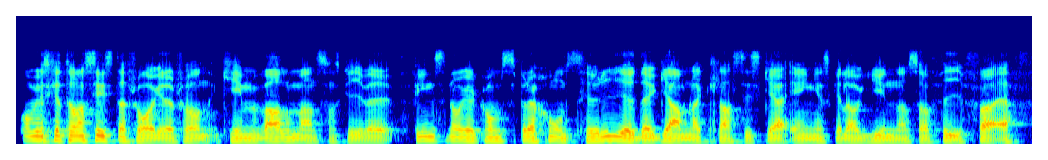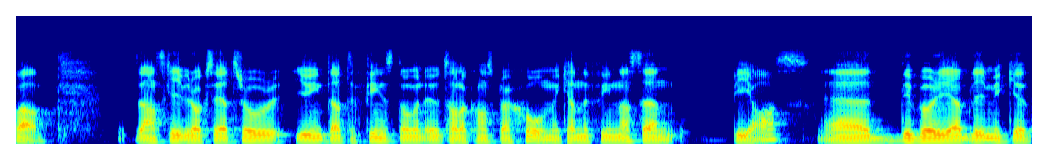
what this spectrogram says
om vi ska ta en sista fråga från Kim Wallman som skriver Finns det några konspirationsteorier där gamla klassiska engelska lag gynnas av Fifa, FA? Han skriver också Jag tror ju inte att det finns någon uttalad konspiration men kan det finnas en bias? Uh, det börjar bli mycket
